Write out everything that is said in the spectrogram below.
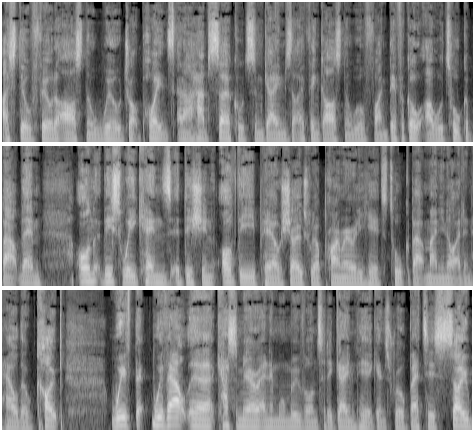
I still feel that Arsenal will drop points, and I have circled some games that I think Arsenal will find difficult. I will talk about them on this weekend's edition of the EPL show because we are primarily here to talk about Man United and how they'll cope with the, without uh, Casemiro, and then we'll move on to the game here against Real Betis. So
